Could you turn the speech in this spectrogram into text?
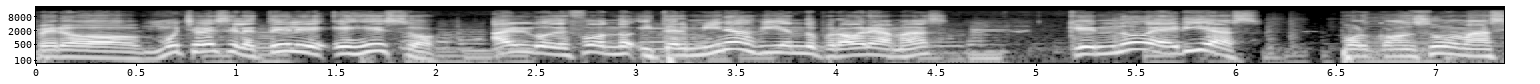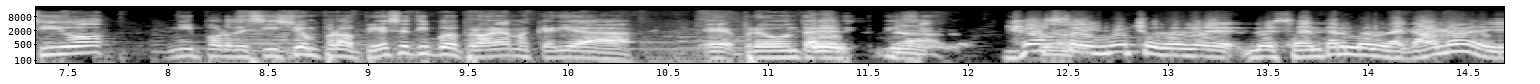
Pero muchas veces la tele es eso, algo de fondo, y terminás viendo programas que no verías por consumo masivo ni por decisión propia. Ese tipo de programas quería eh, preguntar. Dice- claro, Yo claro. soy mucho de, de- de sentarme en la cama y,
